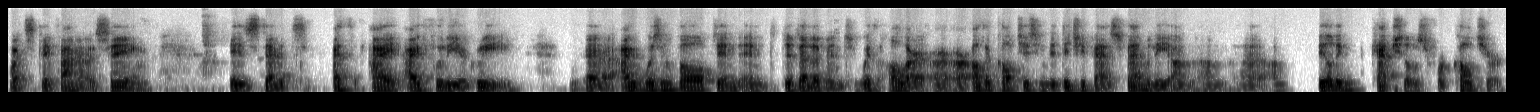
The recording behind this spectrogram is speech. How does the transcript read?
what Stefano is saying, is that I, I, I fully agree. Uh, I was involved in, in development with all our, our, our, other cultures in the DigiPass family on, on, uh, on building capsules for culture,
